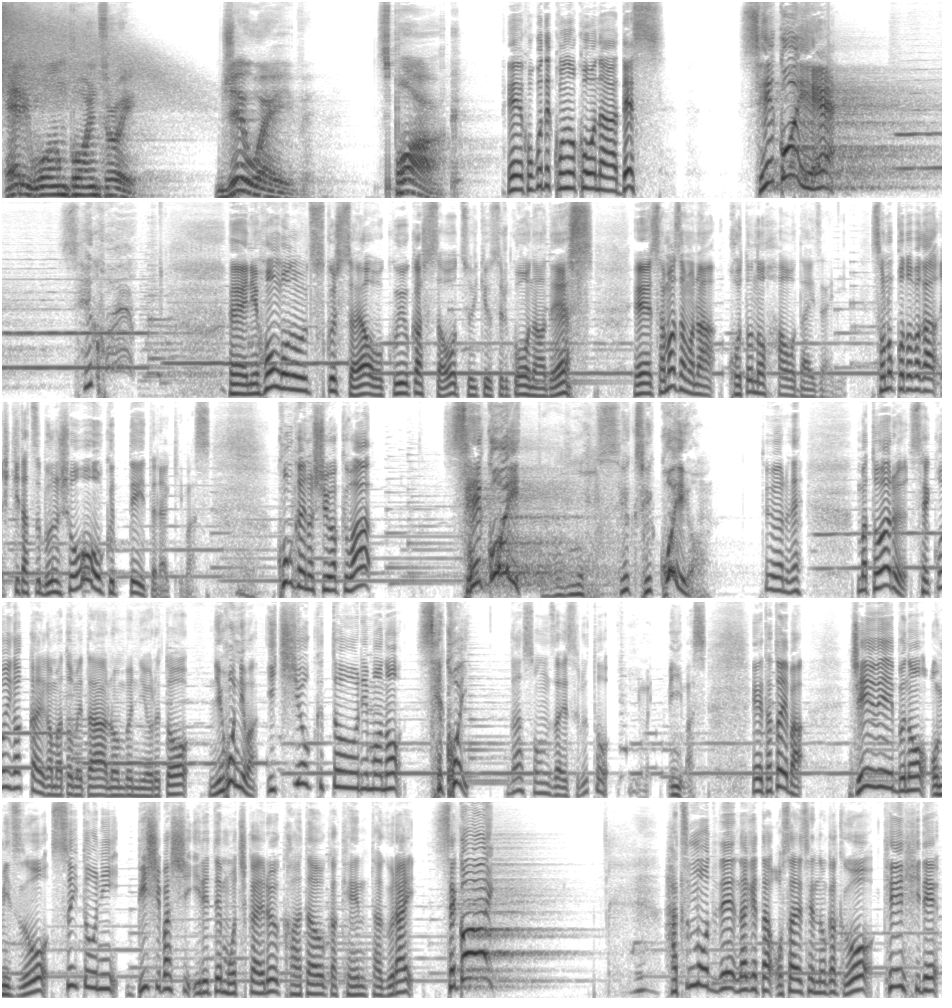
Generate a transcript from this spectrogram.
81.3 J-Wave. Spark. えーここでこのコーナーです。せこいせこいえ。ー日本語の美しさや奥ゆかしさを追求するコーナーです。さまざまなことの葉を題材にその言葉が引き立つ文章を送っていただきます。今回の主役はせこい。もうせせこいよ。というわけでねまあ、とあるせこい学会がまとめた論文によると日本には1億通りものせこいが存在すると言います、えー例えば J-WAVE のお水を水筒にビシバシ入れて持ち帰る片岡健太ぐらいせこい!初詣で投げたお賽銭の額を経費で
